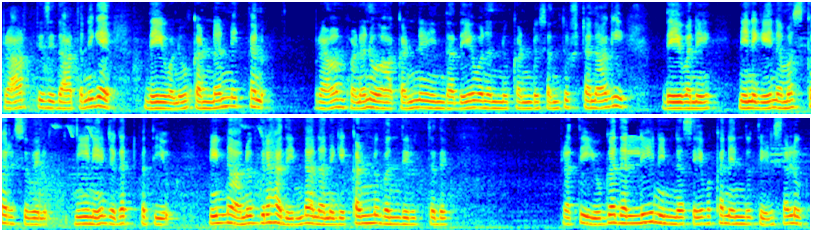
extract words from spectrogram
ಪ್ರಾರ್ಥಿಸಿದಾತನಿಗೆ ದೇವನು ಕಣ್ಣನ್ನಿತ್ತನು. ಬ್ರಾಹ್ಮಣನು ಆ ಕಣ್ಣಿನಿಂದ ದೇವನನ್ನು ಕಂಡು ಸಂತುಷ್ಟನಾಗಿ, ದೇವನೇ, ನಿನಗೆ ನಮಸ್ಕರಿಸುವೆನು. ನೀನೇ ಜಗತ್ಪತಿಯು. ನಿನ್ನ ಅನುಗ್ರಹದಿಂದ ನನಗೆ ಕಣ್ಣು ಬಂದಿರುತ್ತದೆ. ಪ್ರತಿ ಯುಗದಲ್ಲಿ ನಿನ್ನ ಸೇವಕನೆಂದು ತಿಳಿಸಲು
